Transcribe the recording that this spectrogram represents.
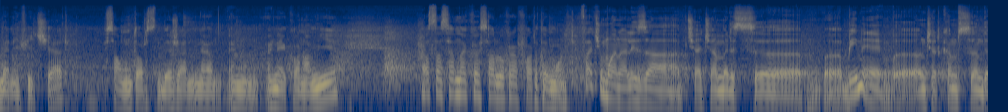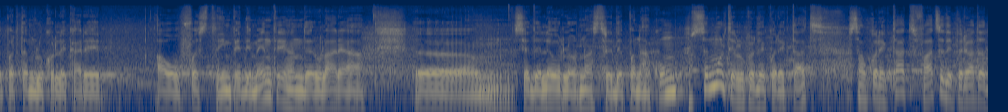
beneficiari, s-au întors deja în, în, în economie. Asta înseamnă că s-a lucrat foarte mult. Facem o analiză a ceea ce a mers uh, bine, uh, încercăm să îndepărtăm lucrurile care au fost impedimente în derularea uh, SDL-urilor noastre de până acum. Sunt multe lucruri de corectat. S-au corectat față de perioada 2007-2013.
